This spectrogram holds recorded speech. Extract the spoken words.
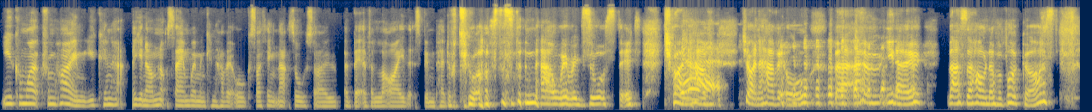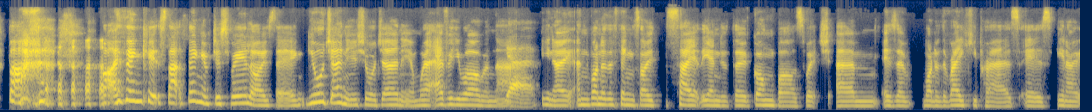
you can work from home. You can ha- you know i'm not saying women can have it all because i think that's also a bit of a lie that's been peddled to us and now we're exhausted trying yeah. to have trying to have it all. But um you know that's a whole nother podcast. But but i think it's that thing of just realizing your journey is your journey and wherever you are in that yeah. you know and one of the things i say at the end of the gong baths which um is a one of the Reiki prayers is, you know,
